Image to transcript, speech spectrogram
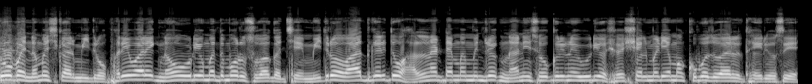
તો ભાઈ નમસ્કાર મિત્રો, ફરીવાર એક નવો વિડીયોમાં તમારું સ્વાગત છે. મિત્રો, વાત કરી તો હાલના ટાઈમમાં મિત્રો એક નાની છોકરીનો વીડિયો સોશિયલ મીડિયામાં ખૂબ જ વાયરલ થઈ રહ્યો છે.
